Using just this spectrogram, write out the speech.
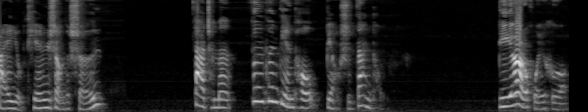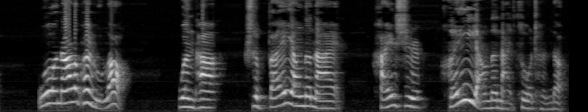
还有天上的神，大臣们纷纷点头表示赞同。第二回合，我拿了块乳酪，问他是白羊的奶还是黑羊的奶做成的。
